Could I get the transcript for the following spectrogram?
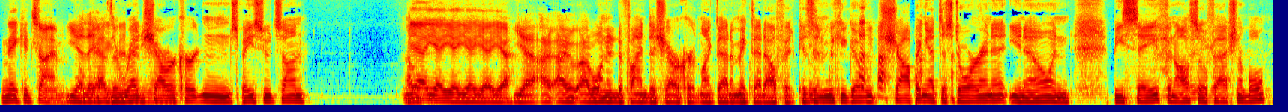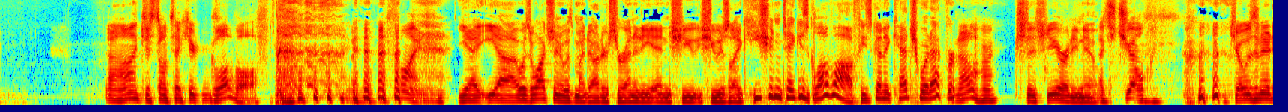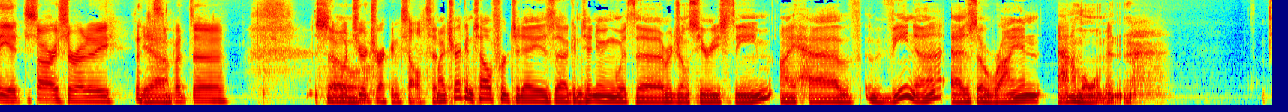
Naked time. Yeah, they have the and red then shower they're- curtain spacesuits on. Yeah, yeah, yeah, yeah, yeah, yeah. Yeah, I, I, I wanted to find a shower curtain like that and make that outfit because then we could go shopping at the store in it, you know, and be safe and also fashionable. Uh huh. Just don't take your glove off. Fine. Yeah, yeah. I was watching it with my daughter Serenity, and she she was like, "He shouldn't take his glove off. He's going to catch whatever." No, huh? she, she already knew. That's Joe. Joe's an idiot. Sorry, Serenity. Yeah. but uh, So, what's your trek and tell today? my trek and tell for today is uh, continuing with the original series theme. I have Vina as Orion Animal Woman.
